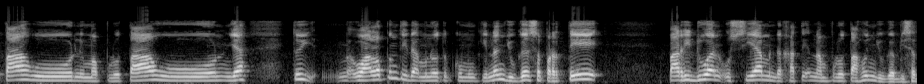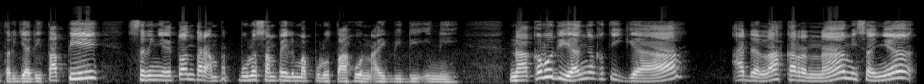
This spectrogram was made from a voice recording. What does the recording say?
tahun, 50 tahun ya itu walaupun tidak menutup kemungkinan juga seperti pariduan usia mendekati 60 tahun juga bisa terjadi tapi seringnya itu antara 40 sampai 50 tahun IBD ini. Nah, kemudian yang ketiga adalah karena misalnya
